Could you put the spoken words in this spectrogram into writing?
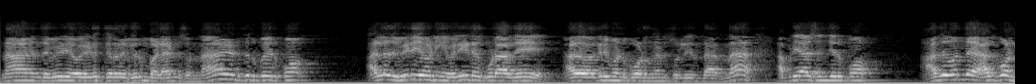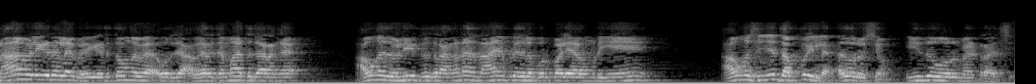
நான் இந்த வீடியோ எடுக்கிறத விரும்பலன்னு சொன்னா எடுத்துட்டு போயிருப்போம். அல்லது வீடியோ நீங்க வெளியிடக்கூடாது அது அக்ரிமெண்ட் போடுங்கன்னு சொல்லியிருந்தாருன்னா அப்படியா செஞ்சிருப்போம். அது வந்து அது போ நான் வெளியிடல எடுத்தவங்க வே- ஒரு ஜ- வேற ஜமாத்துக்காரங்க. அவங்க அதை வெளியிட்டு இருக்கிறாங்கன்னா நான் எப்படி இதுல பொறுப்பாளி ஆக முடியும்? அவங்க செஞ்சது தப்பு இல்லை. அது ஒரு விஷயம். இது ஒரு மேட்டராச்சு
